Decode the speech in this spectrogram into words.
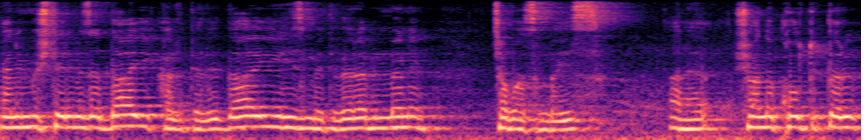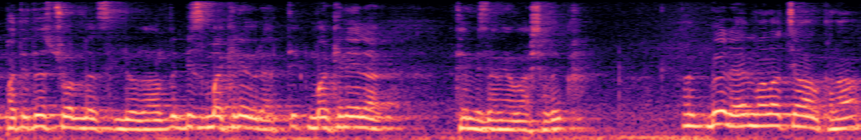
yani müşterimize daha iyi kaliteli, daha iyi hizmeti verebilmenin çabasındayız. Hani şu anda koltukları patates çuvalıyla siliyorlardı. Biz makine ürettik. Makineyle temizlemeye başladık. Böyle Malatya halkına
